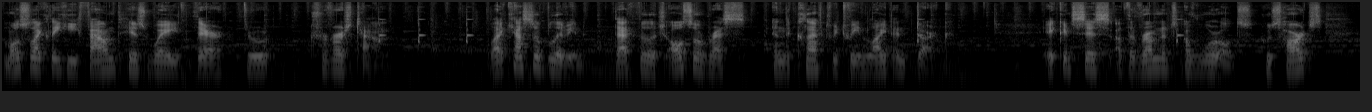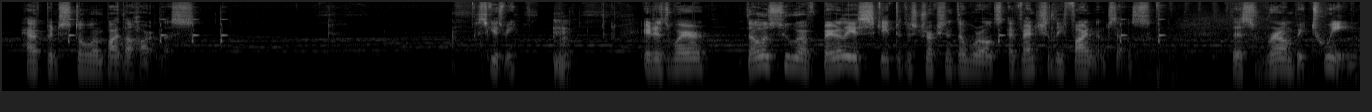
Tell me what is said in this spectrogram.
Most likely he found his way there through Traverse Town. Like Castle Oblivion, that village also rests in the cleft between light and dark. It consists of the remnants of worlds whose hearts have been stolen by the heartless. Excuse me. it is where those who have barely escaped the destruction of the worlds eventually find themselves. This realm between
